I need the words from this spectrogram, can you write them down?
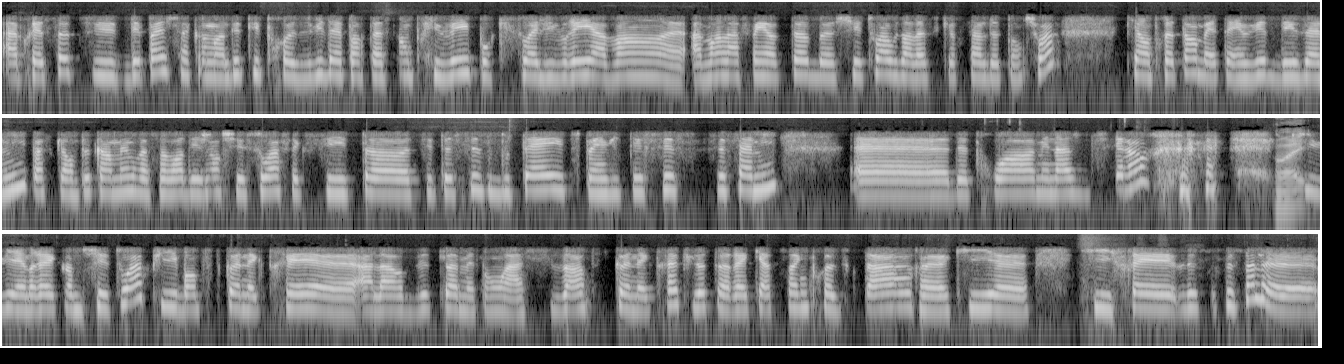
Après ça, tu te dépêches à commander tes produits d'importation privée pour qu'ils soient livrés avant euh, avant la fin octobre chez toi ou dans la succursale de ton choix. Puis entre-temps, ben, t'invites des amis parce qu'on peut quand même recevoir des gens chez soi. Fait que si t'as si t'as six bouteilles, tu peux inviter six six amis euh, de trois ménages différents Ouais. qui viendraient comme chez toi. Puis bon, tu te connecterais euh, à l'heure dite, là, mettons à 6 heures, tu te connecterais. Puis là, tu aurais 4-5 producteurs euh, qui euh, qui feraient... le- C'est ça le,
